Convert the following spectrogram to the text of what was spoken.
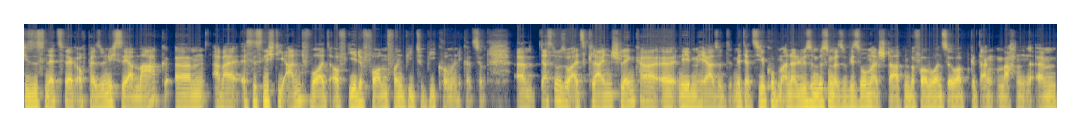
dieses Netzwerk auch persönlich sehr mag, ähm, aber es ist nicht die Antwort auf jede Form von B2B-Kommunikation. Ähm, das nur so als kleinen Schlenker äh, nebenher. Also mit der Zielgruppenanalyse müssen wir sowieso mal starten, bevor wir uns überhaupt Gedanken machen, ähm,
